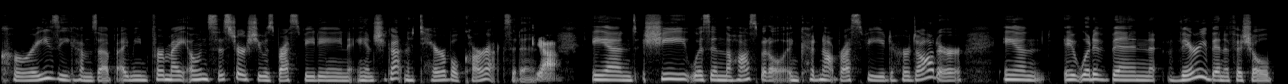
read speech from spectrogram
crazy comes up. I mean, for my own sister, she was breastfeeding and she got in a terrible car accident. Yeah. And she was in the hospital and could not breastfeed her daughter. And it would have been very beneficial.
